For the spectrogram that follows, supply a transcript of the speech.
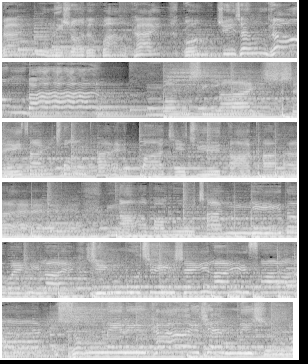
盖，你说的花开，过去曾空爱，是谁在窗台把结局打开？那薄如蝉翼的未来，经不起谁来猜。我送你离开千里之外，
